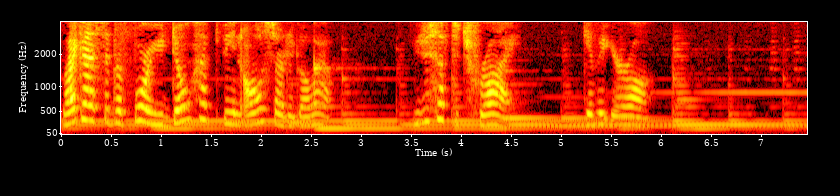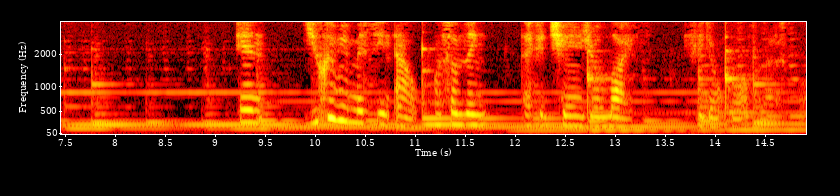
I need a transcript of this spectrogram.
Like I said before, you don't have to be an all star to go out. You just have to try, give it your all. And you could be missing out on something that could change your life if you don't go out for basketball.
